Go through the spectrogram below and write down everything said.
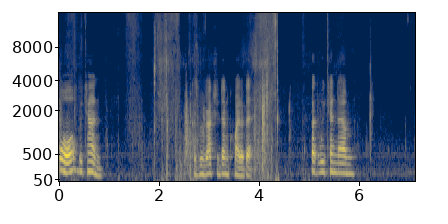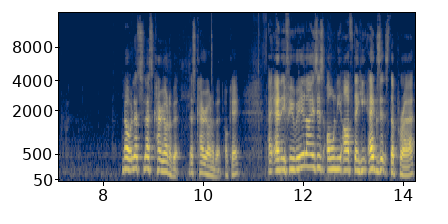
Or we can because we've actually done quite a bit. But we can. Um, no, let's let's carry on a bit. Let's carry on a bit, okay? And if he realizes only after he exits the prayer,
